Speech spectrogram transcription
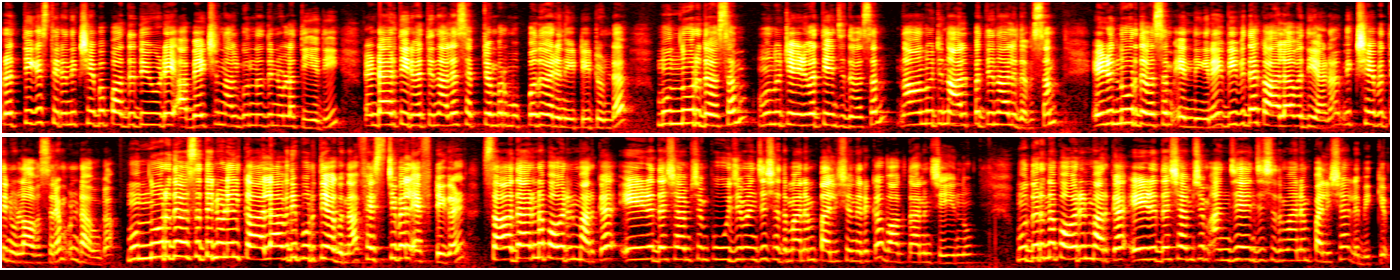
പ്രത്യേക സ്ഥിര നിക്ഷേപ പദ്ധതിയുടെ അപേക്ഷ നൽകുന്നതിനുള്ള തീയതി രണ്ടായിരത്തി ഇരുപത്തിനാല് സെപ്റ്റംബർ മുപ്പത് വരെ നീട്ടിയിട്ടുണ്ട്. മുന്നൂറ് ദിവസം മുന്നൂറ്റി എഴുപത്തിയഞ്ച് ദിവസം നാനൂറ്റി നാൽപ്പത്തിനാല് ദിവസം എഴുന്നൂറ് ദിവസം എന്നിങ്ങനെ വിവിധ കാലാവധിയാണ് നിക്ഷേപത്തിനുള്ള അവസരം ഉണ്ടാവുക. മുന്നൂറ് ദിവസത്തിനുള്ളിൽ കാലാവധി പൂർത്തിയാകുന്ന ഫെസ്റ്റിവൽ എഫ് ടികൾ സാധാരണ പൗരന്മാർക്ക് ഏഴ് ദശാംശം പൂജ്യം അഞ്ച് ശതമാനം പലിശ നിരക്ക് വാഗ്ദാനം ചെയ്യുന്നു. മുതിർന്ന പൗരന്മാർക്ക് ഏഴ് ദശാംശം അഞ്ച് അഞ്ച് ശതമാനം പലിശ ലഭിക്കും.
